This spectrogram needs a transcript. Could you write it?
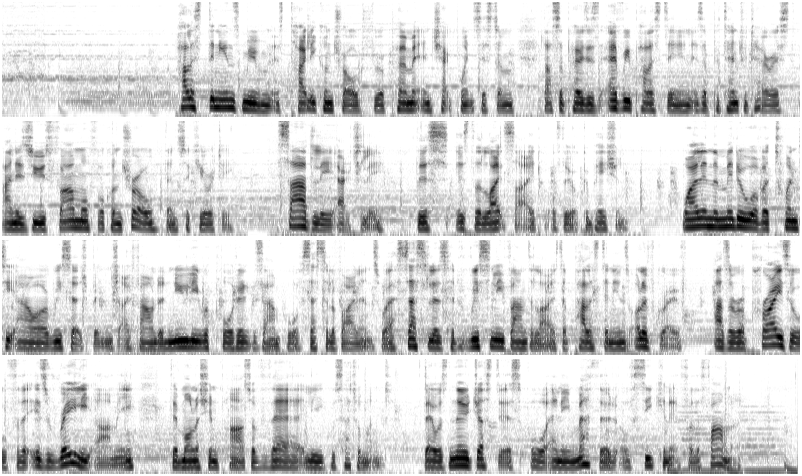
Palestinians' movement is tightly controlled through a permit and checkpoint system that supposes every Palestinian is a potential terrorist and is used far more for control than security. Sadly, actually, this is the light side of the occupation. While in the middle of a 20 hour research binge, I found a newly reported example of settler violence where settlers had recently vandalised a Palestinian's olive grove as a reprisal for the Israeli army demolishing parts of their illegal settlement. There was no justice or any method of seeking it for the farmer.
